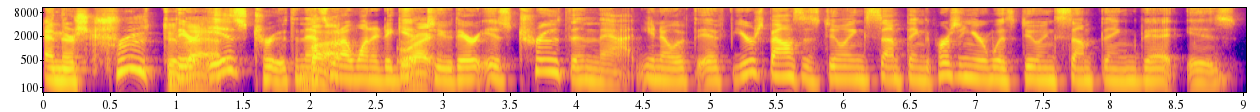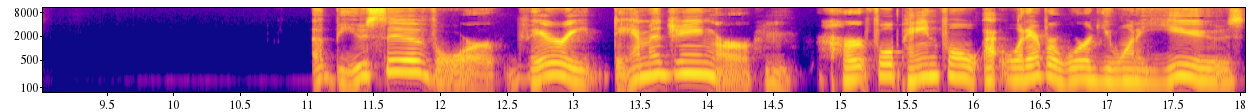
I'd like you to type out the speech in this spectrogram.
and there's truth to there that is truth and that's what i wanted to get right. to there is truth in that you know if if your spouse is doing something the person you're with doing something that is abusive or very damaging or Hmm. hurtful painful uh, whatever word you want to use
